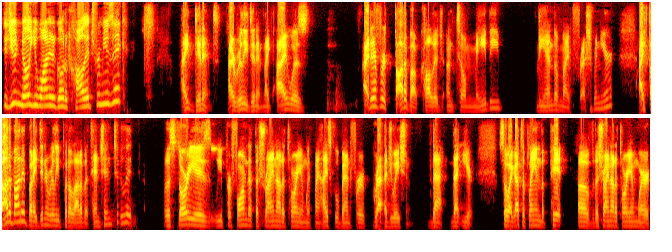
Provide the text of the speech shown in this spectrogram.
did you know you wanted to go to college for music? I didn't. I really didn't. Like I was I never thought about college until maybe the end of my freshman year. I thought about it, but I didn't really put a lot of attention to it. The story is we performed at the Shrine Auditorium with my high school band for graduation that that year. So I got to play in the pit of the Shrine Auditorium where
